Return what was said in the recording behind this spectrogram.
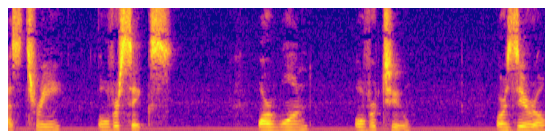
as 3 over 6, or 1 over 2, or 0.5.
